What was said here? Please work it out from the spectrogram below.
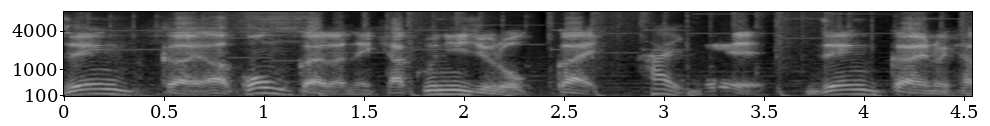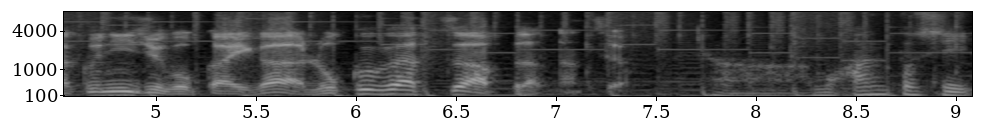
前回あ今回がね126回はい。で前回の125回が6月アップだったんですよあーもう半年。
